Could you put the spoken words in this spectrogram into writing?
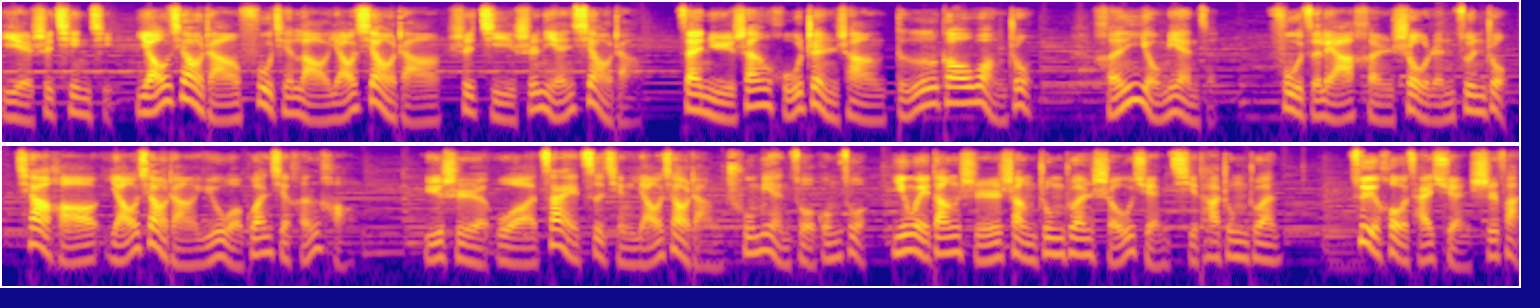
也是亲戚。姚校长父亲老姚校长是几十年校长，在女山湖镇上德高望重，很有面子，父子俩很受人尊重。恰好姚校长与我关系很好，于是我再次请姚校长出面做工作。因为当时上中专首选其他中专，最后才选师范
